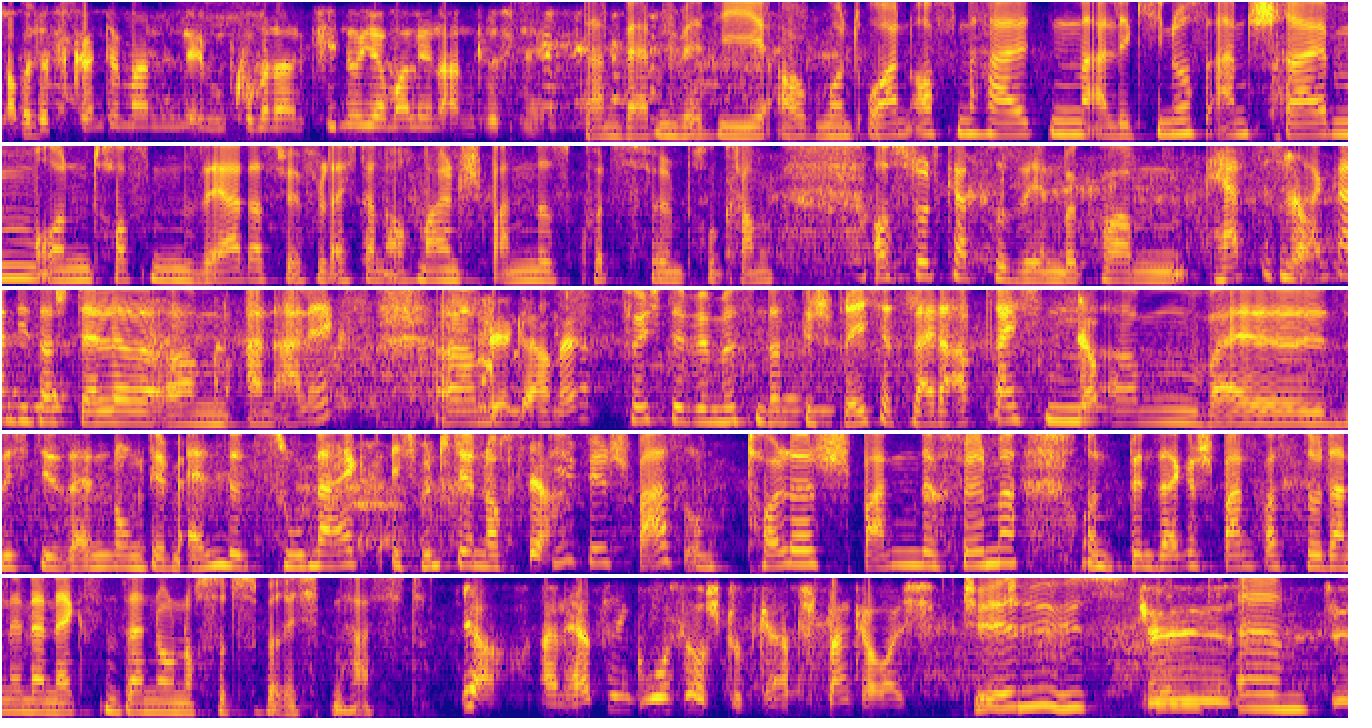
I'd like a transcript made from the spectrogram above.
Aber Gut. das könnte man im kommunalen Kino ja mal in Angriff nehmen. Dann werden wir die Augen und Ohren offen halten, alle Kinos anschreiben und hoffen sehr, dass wir vielleicht dann auch mal ein spannendes Kurzfilmprogramm aus Stuttgart zu sehen bekommen. Herzlichen ja. Dank an dieser Stelle ähm, an Alex. Ähm, Sehr gerne. Ich fürchte, wir müssen das Gespräch jetzt leider abbrechen, ja. ähm, weil sich die Sendung dem Ende zuneigt. Ich wünsche dir noch ja. viel, viel Spaß und tolle, spannende Filme und bin sehr gespannt, was du dann in der nächsten Sendung noch noch so zu berichten hast. Ja, einen herzlichen Gruß aus Stuttgart. Danke euch. Tschüss. Tschüss. Tschüss. Und, ähm, Tschüss.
